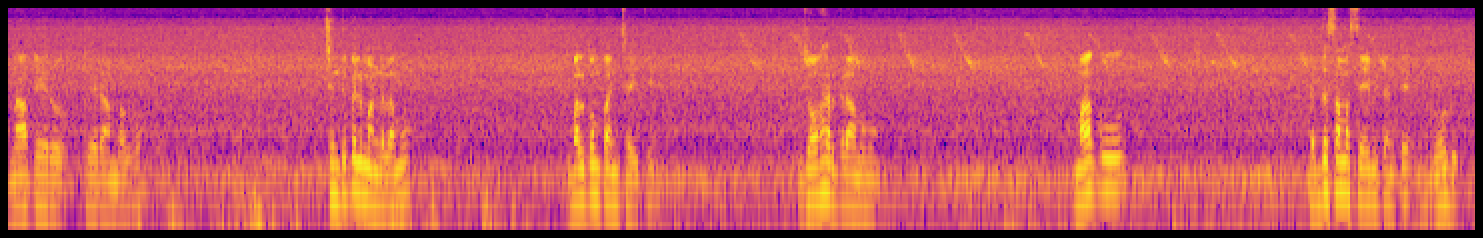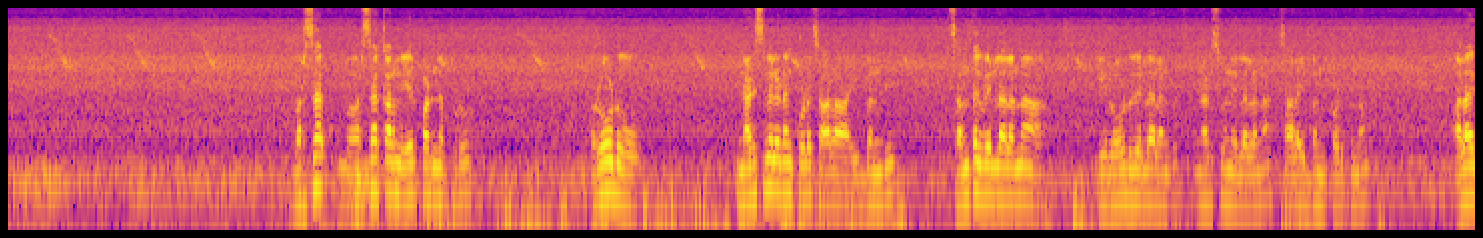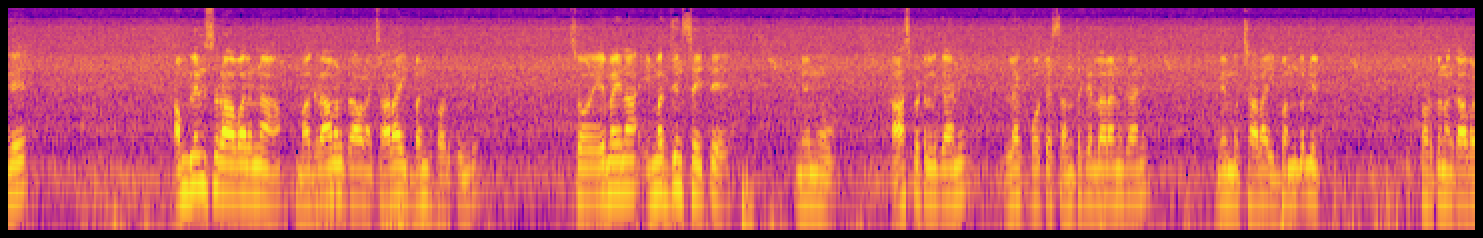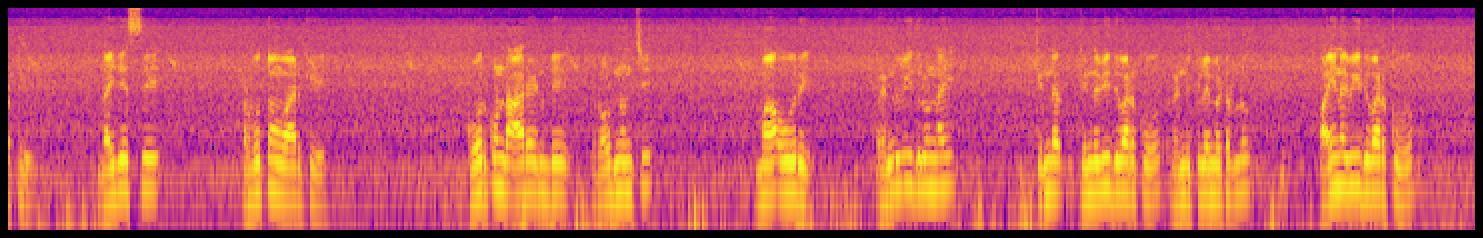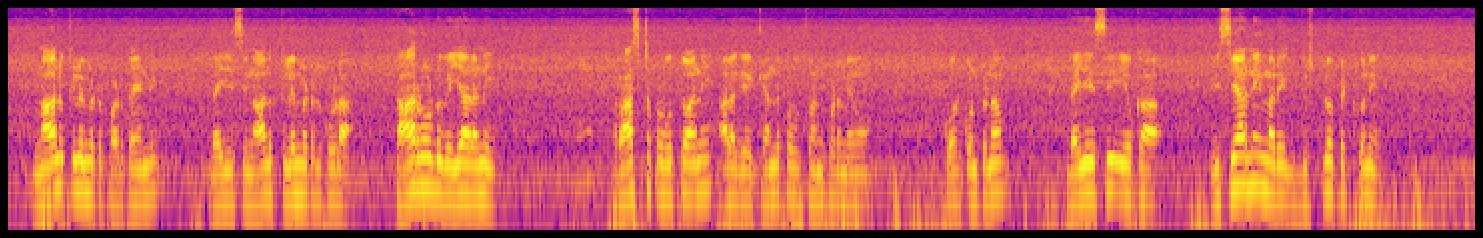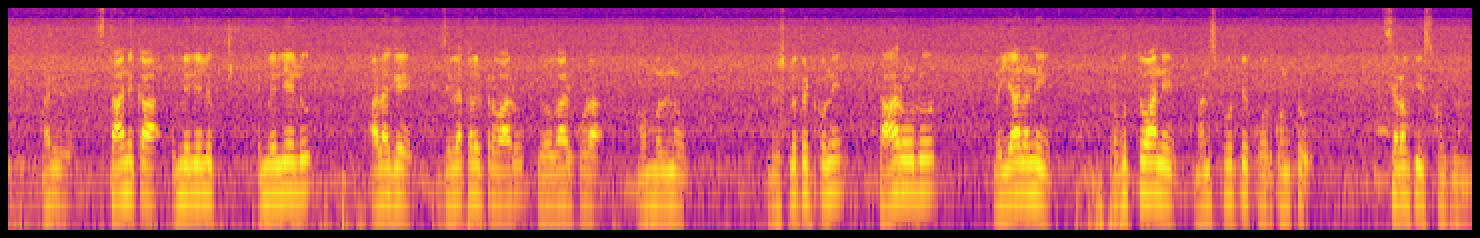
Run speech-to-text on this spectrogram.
నా పేరు కె. రాంబాబు. చింతపల్లి మండలము బల్పం పంచాయతీ జోహర్ గ్రామము. మాకు పెద్ద సమస్య ఏమిటంటే రోడ్డు. వర్షా వర్షాకాలం ఏర్పడినప్పుడు రోడ్డు నడిచి వెళ్ళడం కూడా చాలా ఇబ్బంది. సంతకు వెళ్ళాలన్నా ఈ రోడ్డు వెళ్ళాలంటే నడుచుకుని వెళ్ళాలన్నా చాలా ఇబ్బంది పడుతున్నాం. అలాగే అంబులెన్స్ రావాలన్నా మా గ్రామానికి రావాలన్నా చాలా ఇబ్బంది పడుతుంది. సో ఏమైనా ఎమర్జెన్సీ అయితే మేము హాస్పిటల్ కానీ లేకపోతే సంతకి వెళ్ళాలని కానీ మేము చాలా ఇబ్బందులు పడుతున్నాం కాబట్టి దయచేసి ప్రభుత్వం వారికి కోరుకొండ ఆర్ఎండ్బి రోడ్ నుంచి మా ఊరి రెండు వీధులు ఉన్నాయి కింద కింద వీధి వరకు రెండు కిలోమీటర్లు పైన వీధి వరకు నాలుగు కిలోమీటర్ పడతాయండి. దయచేసి నాలుగు కిలోమీటర్లు కూడా తార్ రోడ్డు వేయాలని రాష్ట్ర ప్రభుత్వాన్ని అలాగే కేంద్ర ప్రభుత్వాన్ని కూడా మేము కోరుకుంటున్నాం. దయచేసి ఈ యొక్క విషయాన్ని మరి దృష్టిలో పెట్టుకొని మరి స్థానిక ఎమ్మెల్యేలు ఎమ్మెల్యేలు అలాగే జిల్లా కలెక్టర్ వారు యోగారు కూడా మమ్మల్ని దృష్టిలో పెట్టుకొని తార్ రోడ్డు వేయాలని ప్రభుత్వాన్ని మనస్ఫూర్తిగా కోరుకుంటూ సెలవు తీసుకుంటున్నాము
